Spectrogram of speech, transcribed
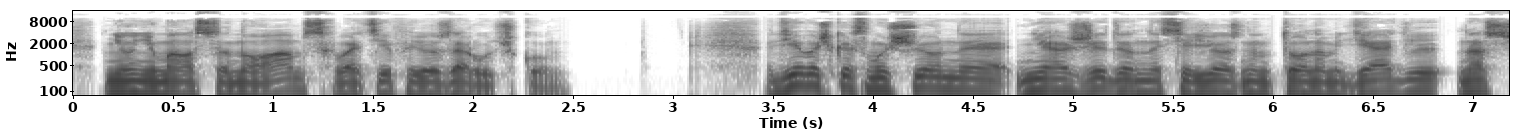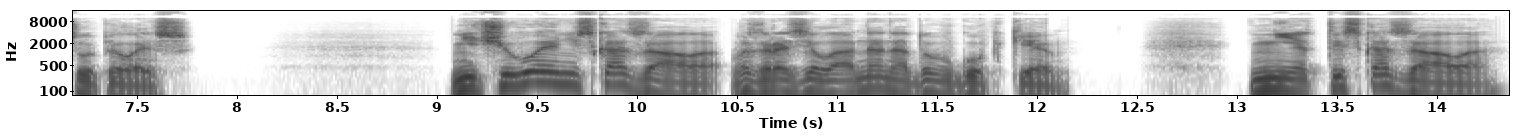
— не унимался Ноам, схватив ее за ручку. Девочка, смущенная неожиданно серьезным тоном дяди, насупилась. «Ничего я не сказала», — возразила она, надув губки. «Нет, ты сказала.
